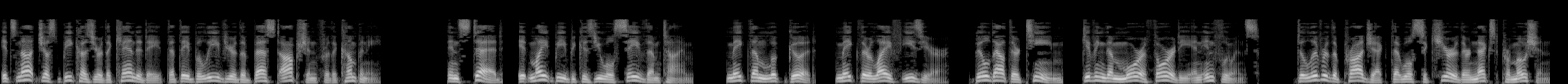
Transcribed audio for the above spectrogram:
it's not just because you're the candidate that they believe you're the best option for the company. Instead, it might be because you will save them time, make them look good, make their life easier, build out their team, giving them more authority and influence, deliver the project that will secure their next promotion,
